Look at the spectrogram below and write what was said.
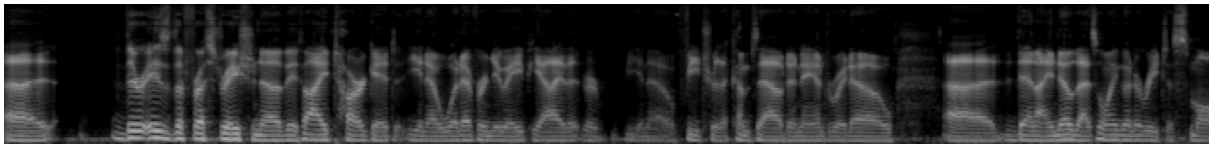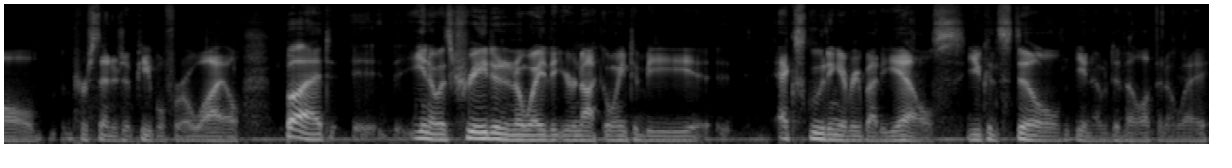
uh, there is the frustration of if I target, you know, whatever new API that or you know feature that comes out in Android O, uh, then I know that's only going to reach a small percentage of people for a while. But you know, it's created in a way that you're not going to be excluding everybody else. You can still, you know, develop in a way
